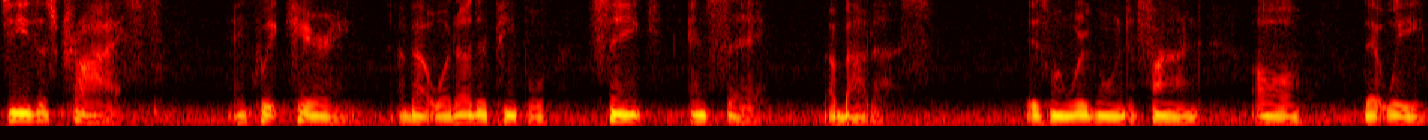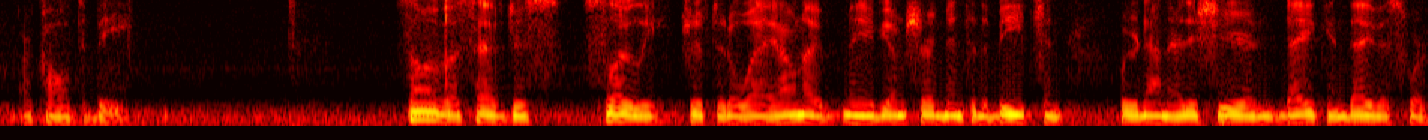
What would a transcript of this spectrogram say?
Jesus Christ and quit caring about what other people think and say about us, is when we're going to find all that we are called to be. Some of us have just slowly drifted away. I don't know, many of you, I'm sure, have been to the beach, and we were down there this year, and Dake and Davis were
